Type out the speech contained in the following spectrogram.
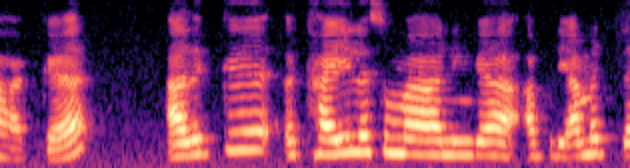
பார்க்க. அதுக்கு கையில சும்மா நீங்க அப்படி அமர்த்த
